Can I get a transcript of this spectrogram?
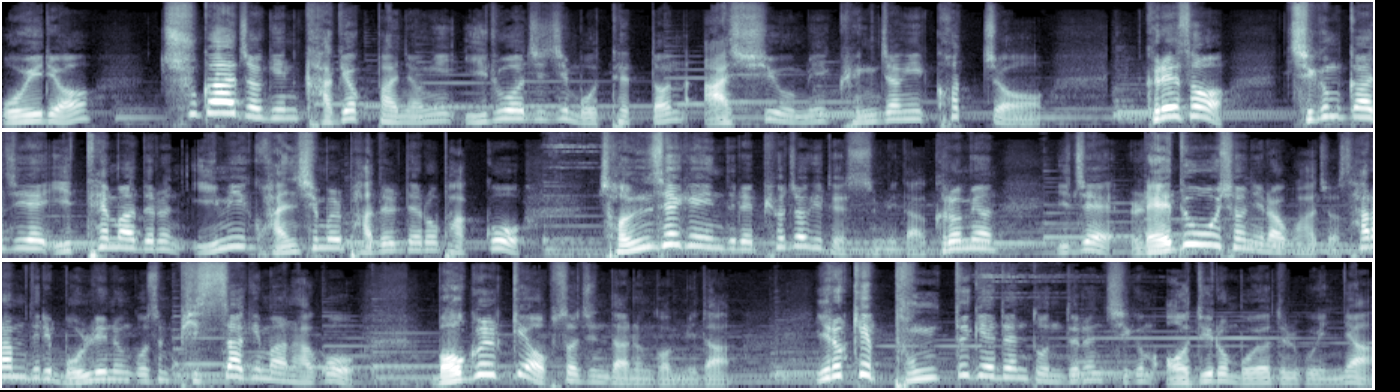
오히려 추가적인 가격 반영이 이루어지지 못했던 아쉬움이 굉장히 컸죠. 그래서 지금까지의 이 테마들은 이미 관심을 받을 대로 받고 전 세계인들의 표적이 됐습니다. 그러면 이제 레드오션이라고 하죠. 사람들이 몰리는 곳은 비싸기만 하고 먹을 게 없어진다는 겁니다. 이렇게 붕 뜨게 된 돈들은 지금 어디로 모여들고 있냐?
